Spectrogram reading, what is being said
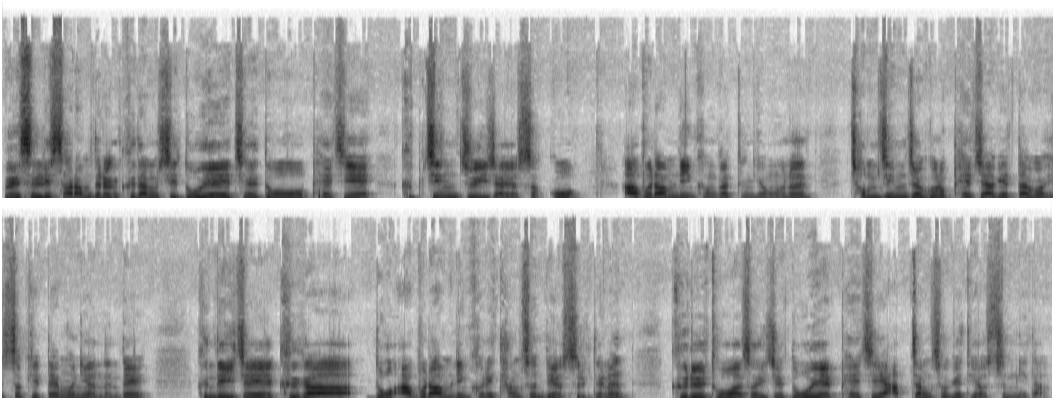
웨슬리 사람들은 그 당시 노예 제도 폐지의 급진주의자였었고 아브라함 링컨 같은 경우는 점진적으로 폐지하겠다고 했었기 때문이었는데 근데 이제 그가 노 아브라함 링컨이 당선되었을 때는 그를 도와서 이제 노예 폐지에 앞장서게 되었습니다.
